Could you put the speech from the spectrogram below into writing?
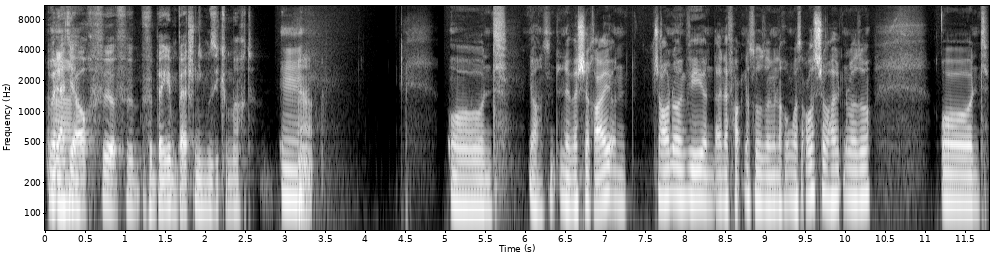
Aber der hat ja Äh, auch für, für, für Breaking Bad schon die Musik gemacht. Mm. Ja. Und ja, sind in der Wäscherei und schauen irgendwie und einer fragt noch so, sollen wir noch irgendwas Ausschau halten oder so. Und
